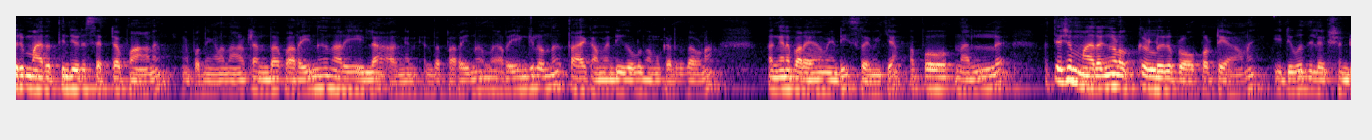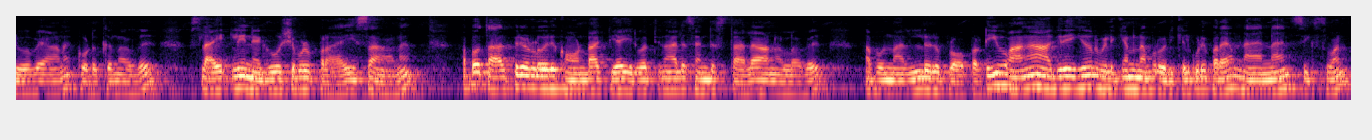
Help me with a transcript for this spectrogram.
ഒരു മരത്തിന്റെ ഒരു സെറ്റപ്പാണ്. അപ്പോൾ നിങ്ങളുടെ നാട്ടിൽ എന്താ പറയുന്നതെന്ന് അറിയില്ല അങ്ങനെ എന്താ പറയുന്നതെന്ന് അറിയെങ്കിലൊന്ന് താഴെ കമന്റ് ചെയ്തോളൂ. നമുക്ക് അടുത്ത തവണ അങ്ങനെ പറയാൻ വേണ്ടി ശ്രമിക്കാം. അപ്പോൾ നല്ല അത്യാവശ്യം മരങ്ങളൊക്കെ ഉള്ളൊരു പ്രോപ്പർട്ടിയാണ്. ഇരുപത് ലക്ഷം രൂപയാണ് കൊടുക്കുന്നത്. സ്ലൈറ്റ്ലി നെഗോഷ്യബിൾ പ്രൈസാണ് അപ്പോൾ താല്പര്യമുള്ളവർ കോണ്ടാക്ട് ചെയ്യുക ഇരുപത്തിനാല് സെന്റ് സ്ഥലമാണുള്ളത്. അപ്പോൾ നല്ലൊരു പ്രോപ്പർട്ടി. വാങ്ങാൻ ആഗ്രഹിക്കുന്നവർ വിളിക്കേണ്ട നമ്പർ ഒരിക്കൽ കൂടി പറയാം. Nine nine six one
